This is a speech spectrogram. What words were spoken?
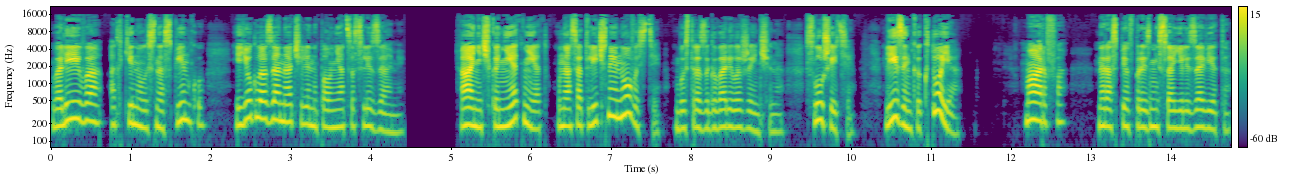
Валиева откинулась на спинку, ее глаза начали наполняться слезами. «Анечка, нет-нет, у нас отличные новости», — быстро заговорила женщина. «Слушайте, Лизонька, кто я?» «Марфа», — нараспев произнесла Елизавета.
